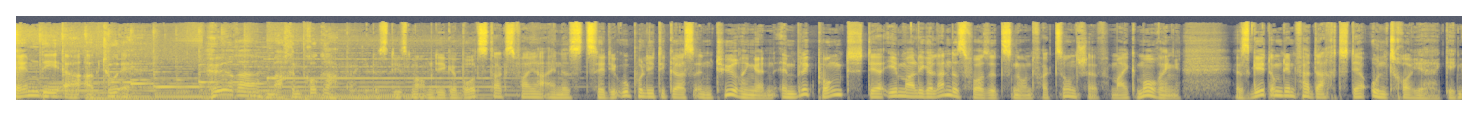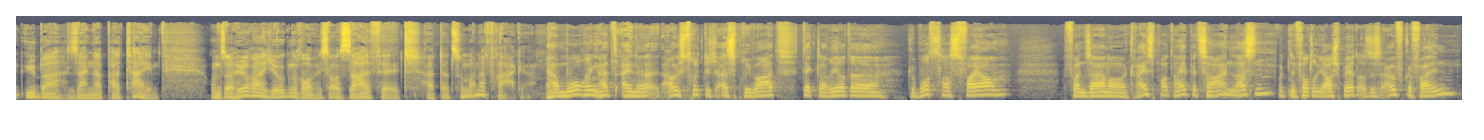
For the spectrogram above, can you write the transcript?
MDR aktuell. Hörer machen Programm. Da geht es diesmal um die Geburtstagsfeier eines CDU-Politikers in Thüringen. Im Blickpunkt der ehemalige Landesvorsitzende und Fraktionschef Mike Moring. Es geht um den Verdacht der Untreue gegenüber seiner Partei. Unser Hörer Jürgen Reuss aus Saalfeld hat dazu mal eine Frage. Herr Moring hat eine ausdrücklich als privat deklarierte Geburtstagsfeier von seiner Kreispartei bezahlen lassen und ein Vierteljahr später ist es aufgefallen.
